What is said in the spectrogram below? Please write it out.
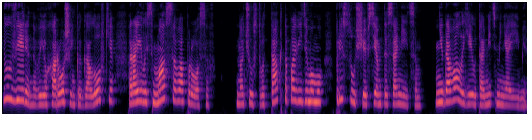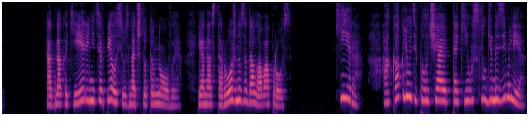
и уверенно в ее хорошенькой головке роилась масса вопросов. Но чувство такта, по-видимому, присущее всем тессанийцам, не давало ей утомить меня ими. Однако Киере не терпелось узнать что-то новое, и она осторожно задала вопрос. «Кира, а как люди получают такие услуги на земле?»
